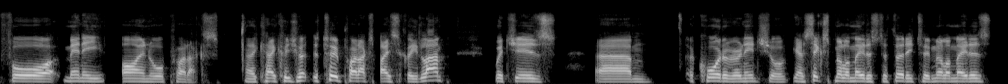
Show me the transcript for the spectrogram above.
for many iron ore products. Okay, because you've the two products basically lump, which is um, a quarter of an inch or you know, six millimeters to 32 millimeters,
